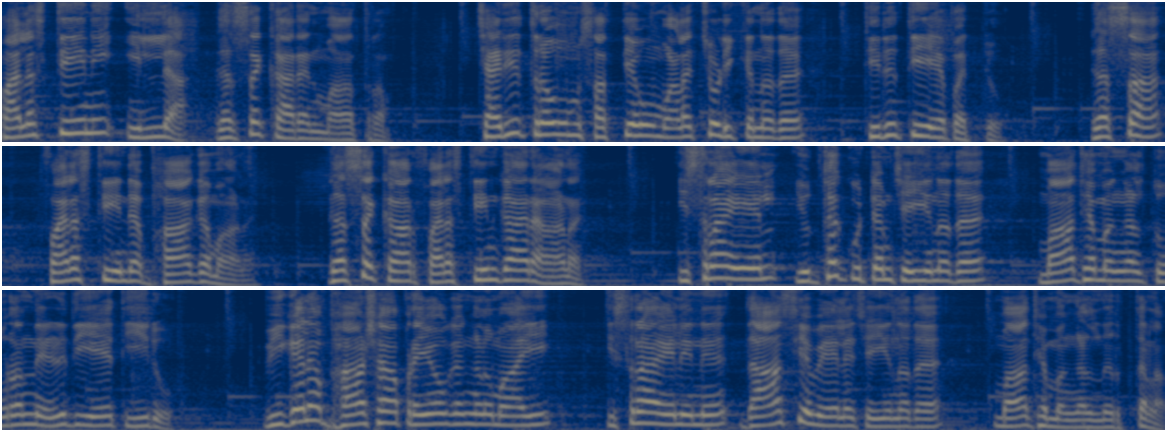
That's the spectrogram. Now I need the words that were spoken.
ഫലസ്തീനി ഇല്ല ഗസക്കാരൻ മാത്രം ചരിത്രവും സത്യവും വളച്ചൊടിക്കുന്നത് തിരുത്തിയേ പറ്റൂ. ഗസ ഫലസ്തീന്റെ ഭാഗമാണ്. ഗസക്കാർ ഫലസ്തീൻകാരാണ്. ഇസ്രായേൽ യുദ്ധക്കുറ്റം ചെയ്യുന്നത് മാധ്യമങ്ങൾ തുറന്നെഴുതിയേ തീരൂ. വികല ഭാഷാ പ്രയോഗങ്ങളുമായി ഇസ്രായേലിന് ദാസ്യവേല ചെയ്യുന്നത് മാധ്യമങ്ങൾ നിർത്തണം.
